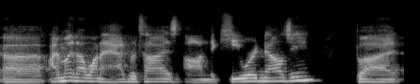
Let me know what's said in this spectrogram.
uh, I might not want to advertise on the keyword Nalgene, but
